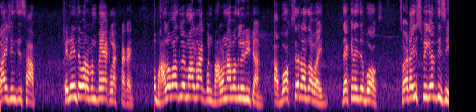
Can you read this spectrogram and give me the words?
বাইশ ইঞ্চি সাপ এটা নিতে পারবেন ভাই এক লাখ টাকায়। ভালো বাজলে মাল রাখবেন, ভালো না বাজলে রিটার্ন বক্সের রাজা ভাই, দেখেন এই যে বক্স ছয়টা স্পিকার দিছি।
